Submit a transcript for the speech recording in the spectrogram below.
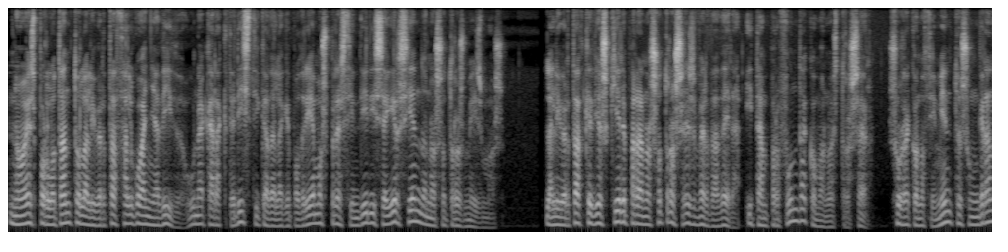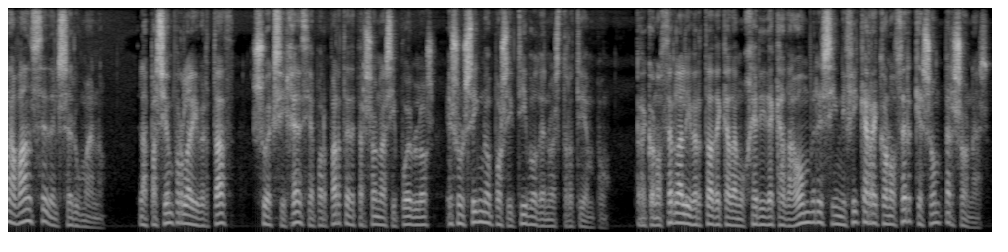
No es, por lo tanto, la libertad algo añadido, una característica de la que podríamos prescindir y seguir siendo nosotros mismos. La libertad que Dios quiere para nosotros es verdadera y tan profunda como nuestro ser. Su reconocimiento es un gran avance del ser humano. La pasión por la libertad, su exigencia por parte de personas y pueblos, es un signo positivo de nuestro tiempo. Reconocer la libertad de cada mujer y de cada hombre significa reconocer que son personas,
